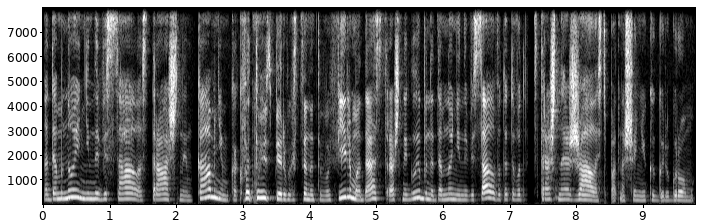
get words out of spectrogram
надо мной не нависало страшным камнем, как в одной из первых сцен этого фильма, да, страшной глыбы надо мной не нависала вот эта вот страшная жалость по отношению к Игорю Грому.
